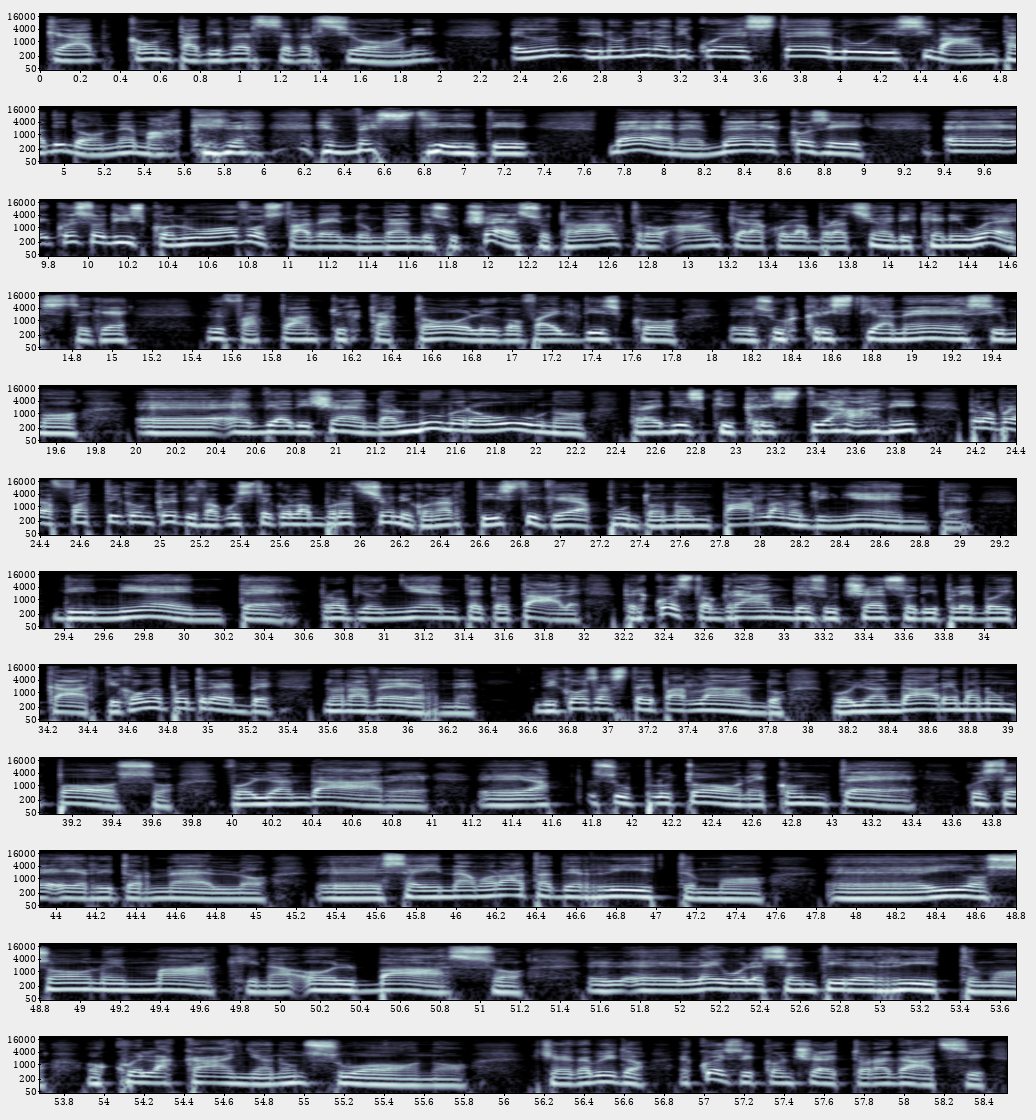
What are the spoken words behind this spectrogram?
che ha, conta diverse versioni e in ognuna di queste lui si vanta di donne, macchine e vestiti. Bene, bene così. E questo disco nuovo sta avendo un grande successo, tra l'altro ha anche la collaborazione di Kanye West che lui fa tanto il cattolico, fa il disco eh, sul cristianesimo eh, e via dicendo, al numero uno tra i dischi cristiani, però poi a fatti concreti fa queste collaborazioni con artisti che appunto non parlano di niente, di niente niente, proprio niente totale. Per questo grande successo di Playboy Carti, come potrebbe non averne? Di cosa stai parlando? Voglio andare ma non posso. Voglio andare eh, a, su Plutone con te. Questo è il ritornello. Eh, sei innamorata del ritmo. Eh, io sono in macchina. Ho il basso. Eh, lei vuole sentire il ritmo. Ho quella cagna, non suono. Cioè, capito? E questo è il concetto, ragazzi.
